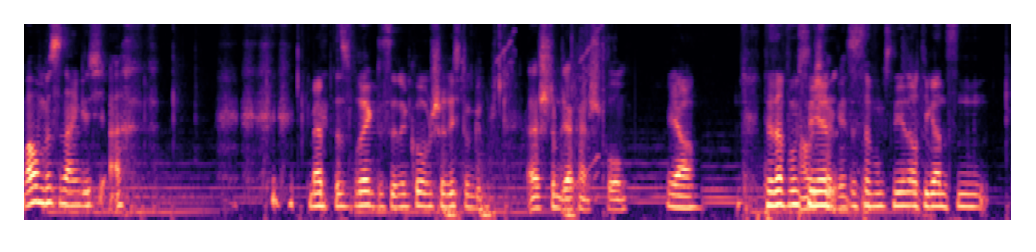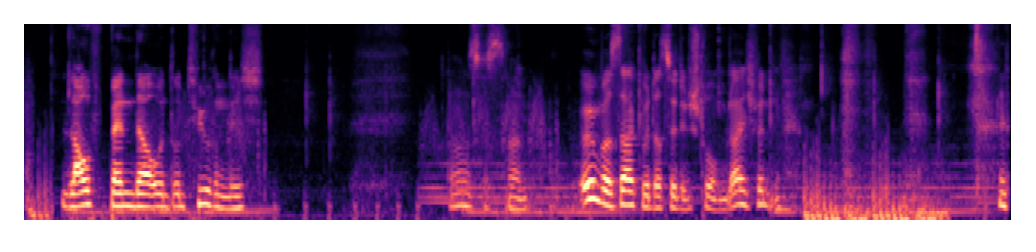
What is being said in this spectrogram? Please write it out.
Warum müssen eigentlich. Map, Das Projekt ist in eine komische Richtung. ge- Äh, stimmt ja kein Strom. ja. Deshalb funktionieren, deshalb funktionieren auch die ganzen Laufbänder und, und Türen nicht. Da ist was dran. Irgendwas sagt mir, dass wir den Strom gleich finden.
